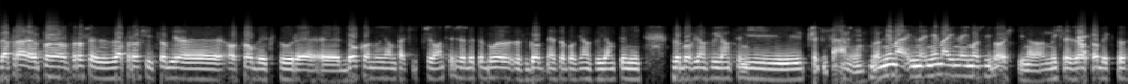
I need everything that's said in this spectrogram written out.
zapra- po, proszę zaprosić sobie e, osoby, które e, dokonują takich przyłączeń, żeby to było zgodne z obowiązującymi, z obowiązującymi przepisami. No nie ma, inne, nie ma innej możliwości. No myślę, że osoby, kto-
